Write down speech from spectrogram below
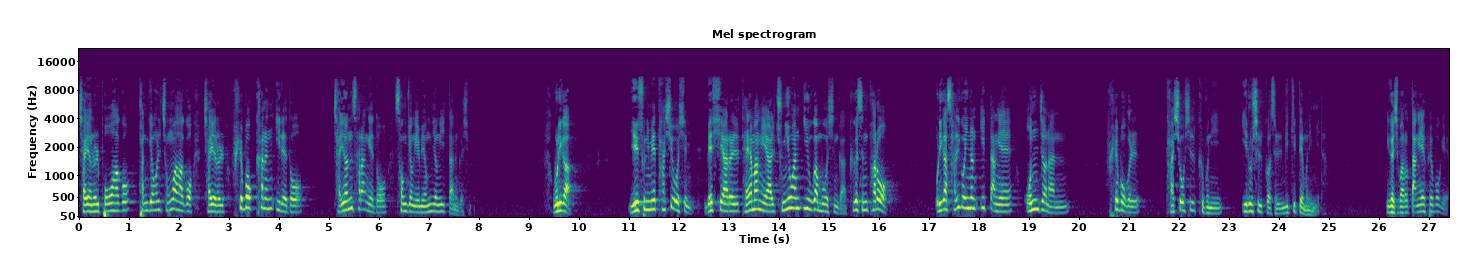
자연을 보호하고 환경을 정화하고 자연을 회복하는 일에도 자연 사랑에도 성경의 명령이 있다는 것입니다. 우리가 예수님의 다시 오심, 메시아를 대망해야 할 중요한 이유가 무엇인가? 그것은 바로 우리가 살고 있는 이 땅의 온전한 회복을 다시 오실 그분이 이루실 것을 믿기 때문입니다. 이것이 바로 땅의 회복이에요.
